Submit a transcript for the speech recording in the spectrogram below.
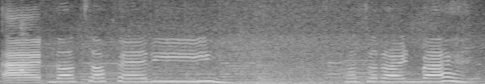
and that's our ferry. That's a ride back.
